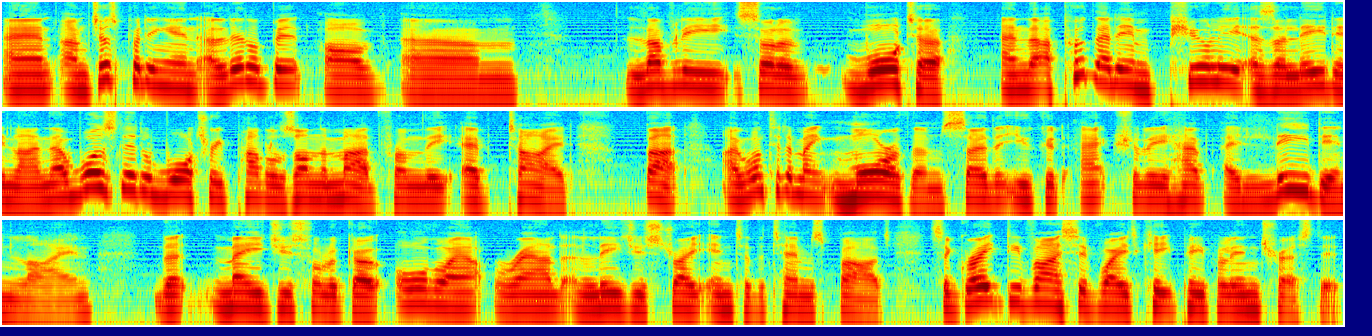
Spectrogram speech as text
And I'm just putting in a little bit of um, lovely sort of water and I put that in purely as a leading line. There was little watery puddles on the mud from the ebb tide, but I wanted to make more of them so that you could actually have a lead-in line that made you sort of go all the way up around and lead you straight into the Thames barge. It's a great divisive way to keep people interested.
